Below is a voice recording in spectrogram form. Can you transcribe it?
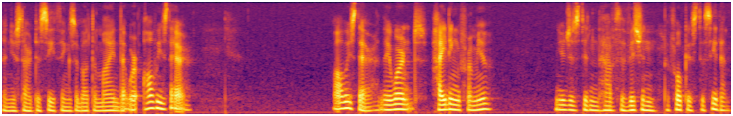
And you start to see things about the mind that were always there. Always there. They weren't hiding from you. You just didn't have the vision, the focus to see them.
